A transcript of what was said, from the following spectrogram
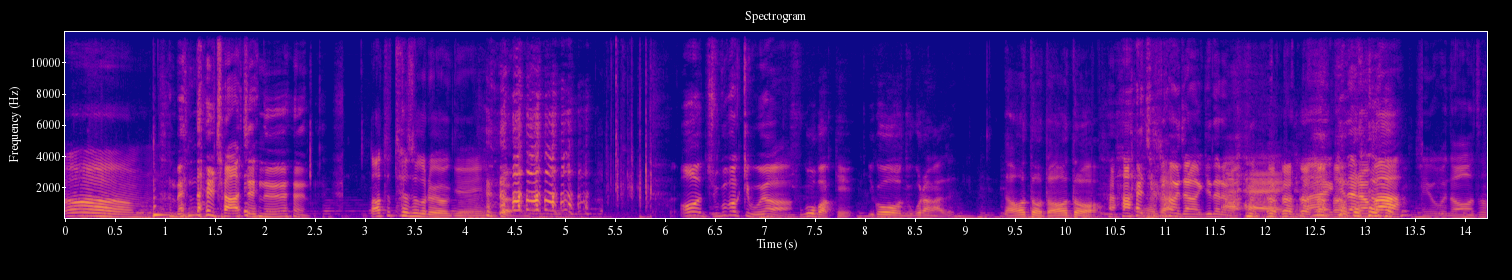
음 맨날 자 쟤는. 따뜻해서 그래요 여기 어 주고받기 뭐야? 주고받기. 이거 누구랑 하지? 너도 너도. 아 잠깐만 잠깐 기다려봐. 아이, 아 기다려봐. 이거 넣어도.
